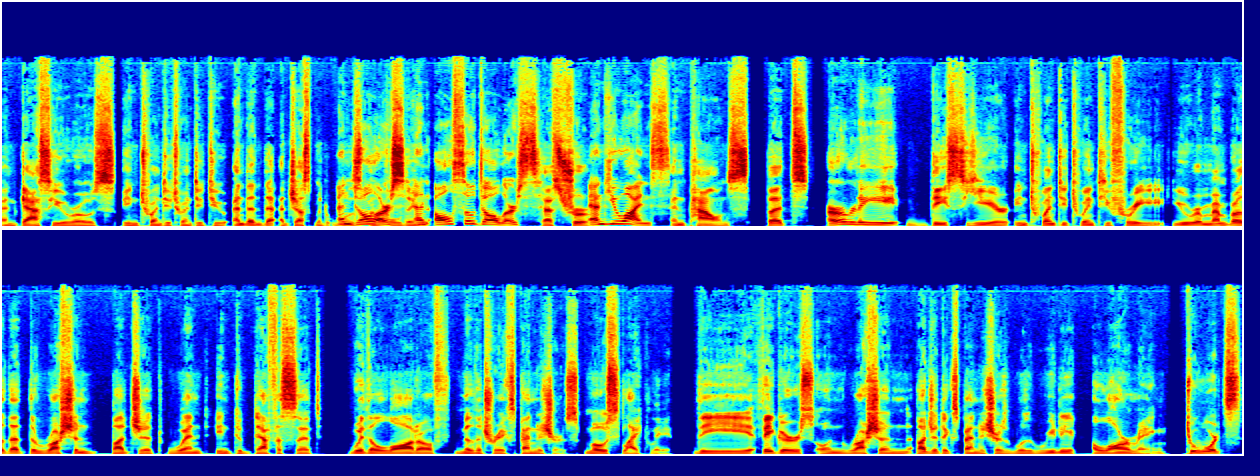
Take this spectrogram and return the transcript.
and gas euros in 2022. And then the adjustment was and dollars unfolding. and also dollars. That's true. And yuans and pounds. But early this year in 2023, you remember that the Russian budget went into deficit with a lot of military expenditures, most likely. The figures on Russian budget expenditures were really alarming towards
